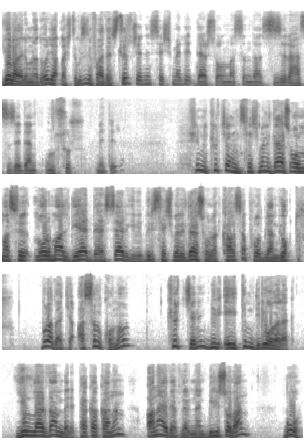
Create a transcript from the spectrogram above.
yol ayrımına doğru yaklaştığımızın ifadesidir. Kürtçenin seçmeli ders olmasında sizi rahatsız eden unsur nedir? Şimdi Kürtçenin seçmeli ders olması normal diğer dersler gibi bir seçmeli ders olarak kalsa problem yoktur. Buradaki asıl konu Kürtçenin bir eğitim dili olarak yıllardan beri PKK'nın ana hedeflerinden birisi olan bu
